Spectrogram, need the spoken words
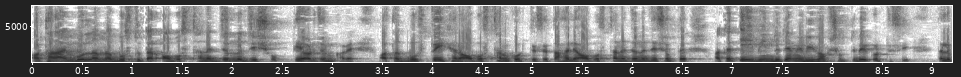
অর্থাৎ আমি বললাম না, বস্তু তার অবস্থানের জন্য যে শক্তি অর্জন করে, অর্থাৎ বস্তু এখানে অবস্থান করতেছে, তাহলে অবস্থানের জন্য যে শক্তি, অর্থাৎ এই বিন্দুতে আমি বিভব শক্তি বের করতেছি, তাহলে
